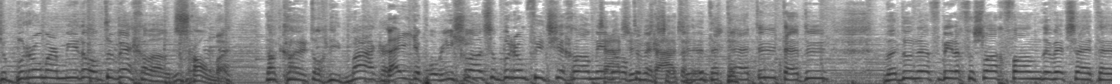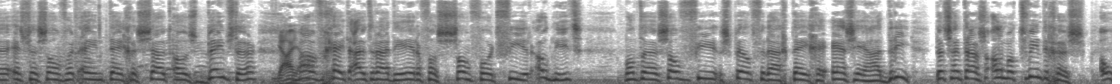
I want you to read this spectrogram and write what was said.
Zijn brommer midden op de weg gewoon. Schande. Dat kan je toch niet maken? Bij de politie. Gewoon zijn bromfietsje gewoon midden op de weg zetten. Tatu, tatu. We doen eh, vanmiddag verslag van de wedstrijd eh SV Sanford 1 tegen Zuidoost Beemster. Ja, ja. Maar we vergeten uiteraard de heren van Sanford 4 ook niet. Want eh Sanford 4 speelt vandaag tegen RCH 3. Dat zijn trouwens allemaal twintigers. Oh.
